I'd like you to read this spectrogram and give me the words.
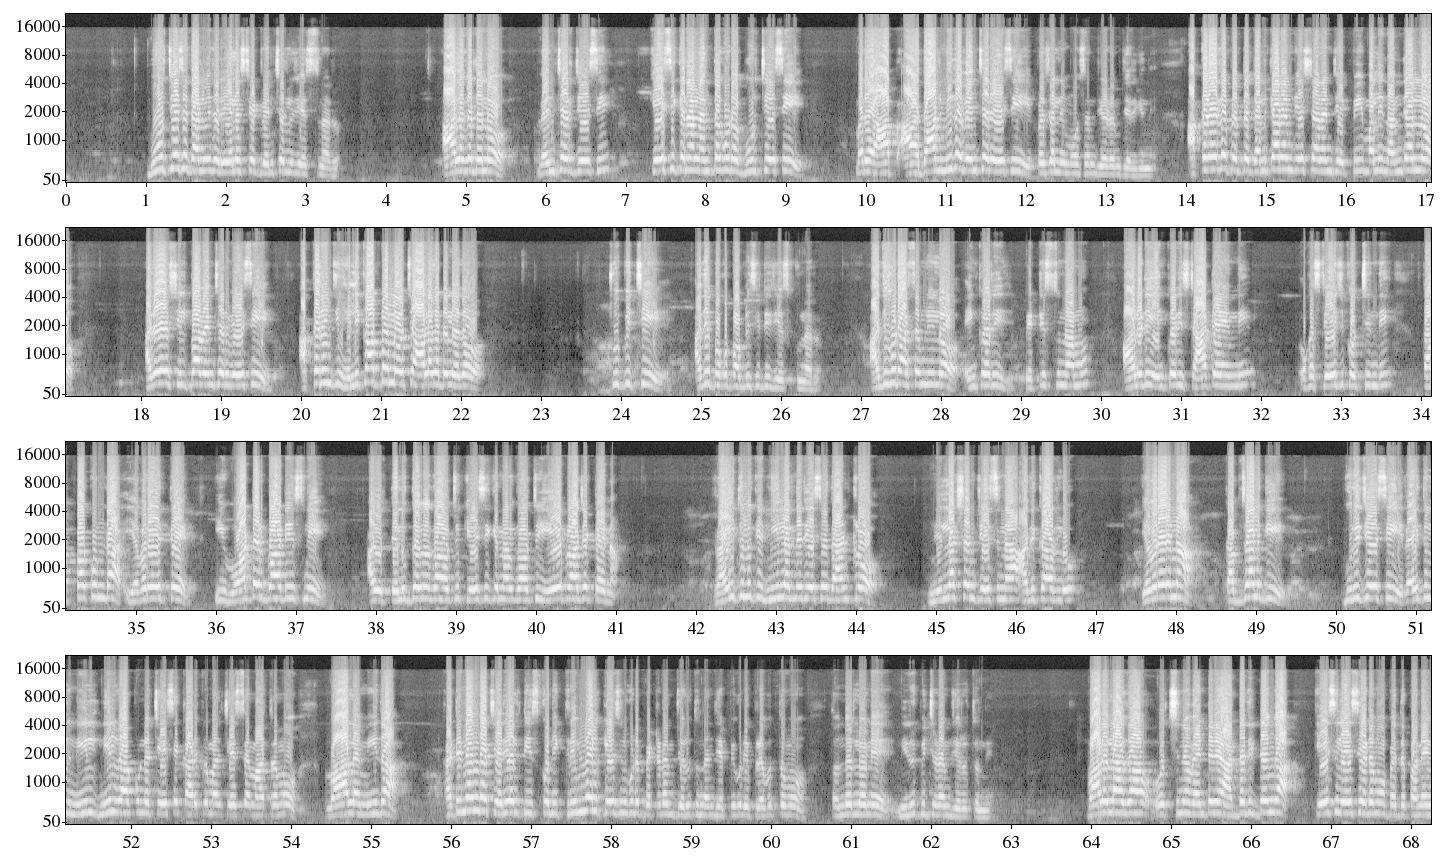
బూర్ చేసి దాని మీద రియల్ ఎస్టేట్ వెంచర్లు చేస్తున్నారు. ఆలగడ్డలో వెంచర్ చేసి కేసీ కెనాల్ అంతా కూడా బూర్ చేసి మరి ఆ దాని మీద వెంచర్ వేసి ప్రజల్ని మోసం చేయడం జరిగింది. అక్కడేదో పెద్ద గణకారం చేసినారని చెప్పి మళ్ళీ నంద్యాల్లో అదే శిల్పా వెంచర్ వేసి అక్కడి నుంచి హెలికాప్టర్లో వచ్చి ఆలగడ్డలు ఏదో చూపించి అది ఒక పబ్లిసిటీ చేసుకున్నారు. అది కూడా అసెంబ్లీలో ఎంక్వైరీ పెట్టిస్తున్నాము. ఆల్రెడీ ఎంక్వైరీ స్టార్ట్ అయింది. ఒక స్టేజ్కి వచ్చింది. తప్పకుండా ఎవరైతే ఈ వాటర్ బాడీస్ని అది తెలుగు గంగ కావచ్చు కేసీ కెనాల్ కావచ్చు ఏ ప్రాజెక్ట్ అయినా రైతులకి నీళ్ళు అందజేసే దాంట్లో నిర్లక్ష్యం చేసిన అధికారులు ఎవరైనా కబ్జాలకి గురి చేసి రైతులు నీళ్ళు నీళ్ళు రాకుండా చేసే కార్యక్రమాలు చేస్తే మాత్రము వాళ్ళ మీద కఠినంగా చర్యలు తీసుకొని క్రిమినల్ కేసులు కూడా పెట్టడం జరుగుతుందని చెప్పి కూడా ఈ ప్రభుత్వము తొందరలోనే నిరూపించడం జరుగుతుంది. వాళ్ళలాగా వచ్చిన వెంటనే అడ్డదిడ్డంగా కేసులు వేసేయడము పెద్ద పనే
